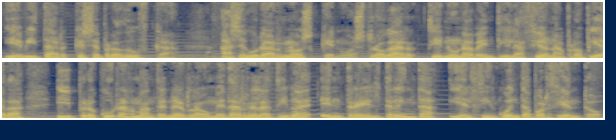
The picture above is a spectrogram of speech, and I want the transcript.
y evitar que se produzca, asegurarnos que nuestro hogar tiene una ventilación apropiada y procurar mantener la humedad relativa entre el 30 y el 50%.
